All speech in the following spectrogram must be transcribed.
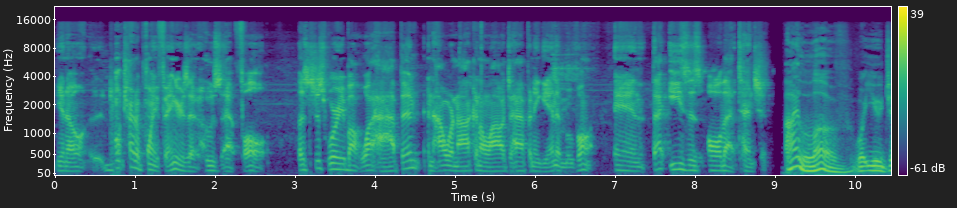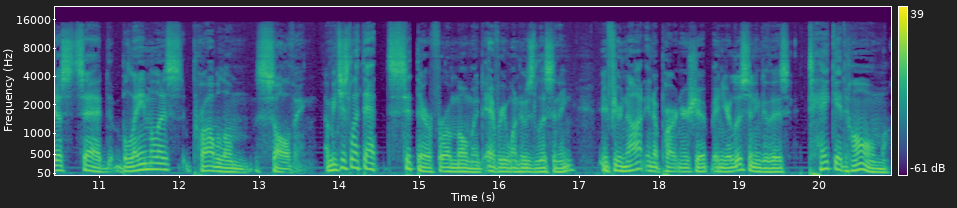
you know, don't try to point fingers at who's at fault. Let's just worry about what happened and how we're not going to allow it to happen again and move on. And that eases all that tension. I love what you just said blameless problem solving. I mean, just let that sit there for a moment, everyone who's listening. If you're not in a partnership and you're listening to this, take it home.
